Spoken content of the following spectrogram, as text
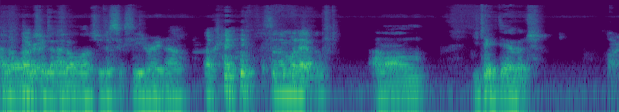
I don't want you to. I don't want you to succeed right now. Okay. so then what happens? Um, you take damage. Alright.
